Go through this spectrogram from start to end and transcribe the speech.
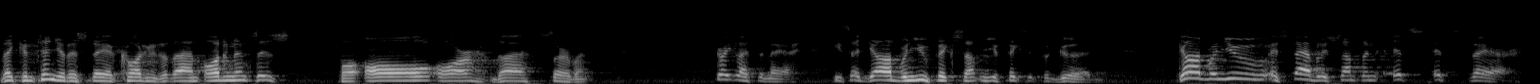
They continue this day according to thine ordinances, for all are thy servants. Great lesson there. He said, God, when you fix something, you fix it for good. God, when you establish something, it's, it's there.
